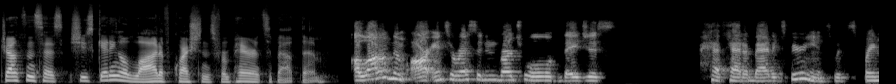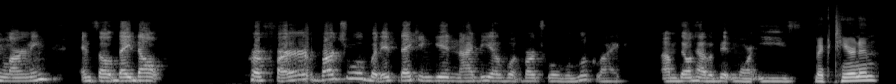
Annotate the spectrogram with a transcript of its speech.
Johnson says she's getting a lot of questions from parents about them. A lot of them are interested in virtual. They just have had a bad experience with spring learning, and so they don't prefer virtual. But if they can get an idea of what virtual will look like, um, they'll have a bit more ease. McTiernan,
